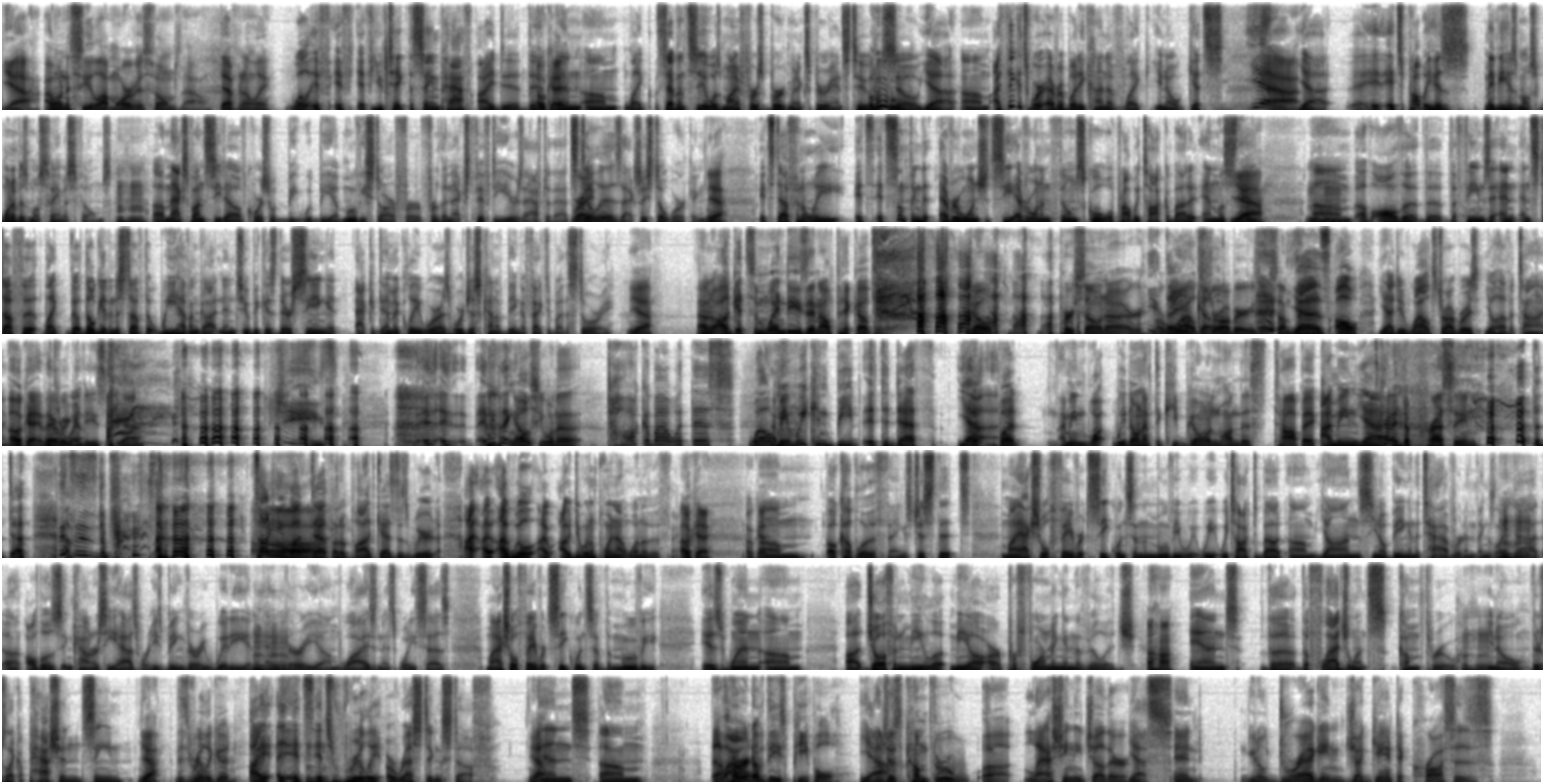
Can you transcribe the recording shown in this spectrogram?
yeah, I want to see a lot more of his films now. Definitely. Well, if if if you take the same path I did, then Okay. then um like Seventh Seal was my first Bergman experience too. Ooh. So yeah, um I think it's where everybody kind of like you know gets Yeah. yeah. It, it's probably his maybe his most one of his most famous films. Mm-hmm. Uh, Max von Sydow, of course, would be would be a movie star for for the next fifty years after that. Right. Still is actually still working. Yeah. It's definitely it's it's something that everyone should see. Everyone in film school will probably talk about it endlessly. Yeah. Um, of all the, the the themes and and stuff that like they'll get into stuff that we haven't gotten into because they're seeing it academically, whereas we're just kind of being affected by the story. Yeah. I don't know. I'll get some Wendy's and I'll pick up, you know, Persona or, or Wild go. Strawberries or something. Yes. Oh, yeah, dude. Wild strawberries. You'll have a time. Okay, there we go. Wendy's. Yeah. Jeez. is, is- anything else you want to talk about with this? Well- I mean, we can beat it to death. Yeah. uh, but I mean, what we don't have to keep going on this topic. I mean, yeah. it's kind of depressing. the death. this is depressing. Talking about Oh. death on a podcast is weird. I I, I will. I, I do want to point out one other thing. Okay. Okay. Um, a couple other things. Just that my actual favorite sequence in the movie. We we, we talked about um Jan's, you know, being in the tavern and things like that. Uh, all those encounters he has where he's being very witty and, and very um, wise in his what he says. My actual favorite sequence of the movie is when um. Uh, Jof and Mila, Mia are performing in the village, Uh huh. and the the flagellants come through. You know, there's like a passion scene. Yeah, it's really good. I it's it's really arresting stuff. Mm-hmm. Yeah. and um, A wow. herd of these people Yeah. just come through, uh, lashing each other. yes, and you know dragging gigantic crosses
